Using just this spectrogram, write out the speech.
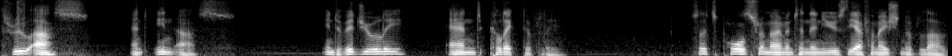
through us and in us, individually and collectively. So let's pause for a moment and then use the affirmation of love.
